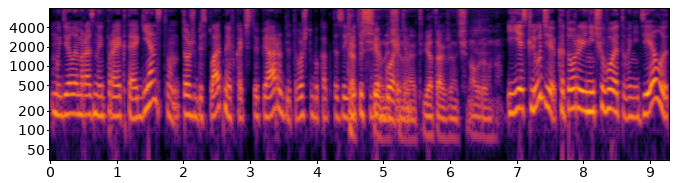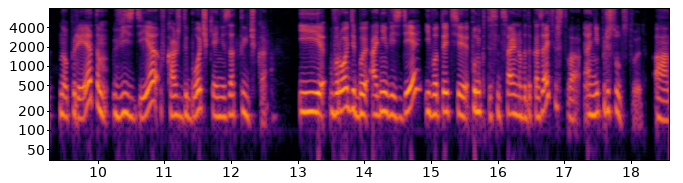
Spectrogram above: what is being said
Мы делаем разные проекты агентством, тоже бесплатные в качестве пиара для того, чтобы как-то заявить так о себе в городе. Начинают. Я также начинал ровно. И есть люди, которые ничего этого не делают, но при этом везде, в каждой бочке они затычка. И вроде бы они везде, и вот эти пункты социального доказательства, они присутствуют. А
